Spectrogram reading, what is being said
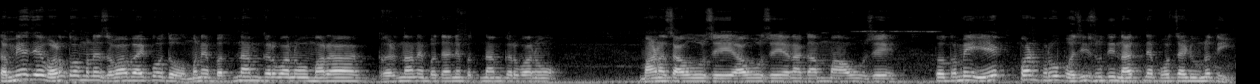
તમે જે વળતો મને જવાબ આપ્યો હતો, મને બદનામ કરવાનો, મારા ઘરનાને બધાને બદનામ કરવાનો, માણસ આવો છે આવો છે, એના ગામમાં આવું છે, તો તમે એક પણ પ્રૂફ હજી સુધી નાતને પહોંચાડ્યું નથી.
